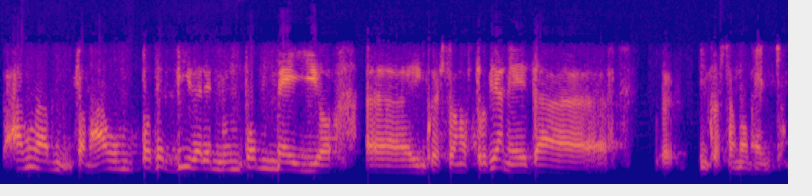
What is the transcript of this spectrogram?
a, una, insomma, a un poter vivere un po' meglio eh, in questo nostro pianeta eh, in questo momento.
